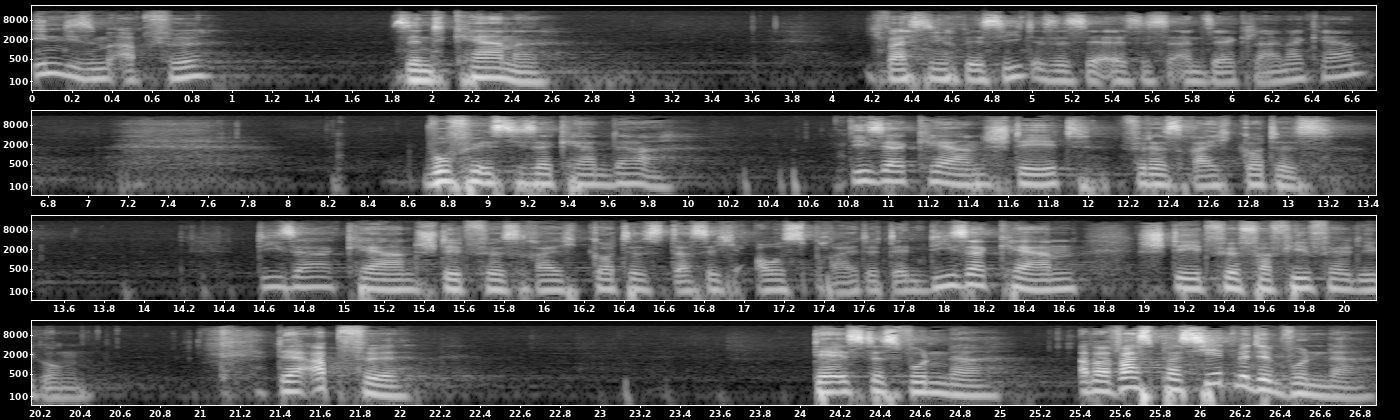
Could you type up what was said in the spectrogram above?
in diesem Apfel sind Kerne. Ich weiß nicht, ob ihr es seht, es ist, es ist ein sehr kleiner Kern. Wofür ist dieser Kern da? Dieser Kern steht für das Reich Gottes. Dieser Kern steht für das Reich Gottes, das sich ausbreitet. Denn dieser Kern steht für Vervielfältigung. Der Apfel, der ist das Wunder. Aber was passiert mit dem Wunder?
